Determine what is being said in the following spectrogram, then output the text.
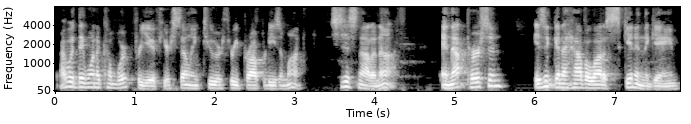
why would they want to come work for you if you're selling two or three properties a month? It's just not enough and that person isn't going to have a lot of skin in the game.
